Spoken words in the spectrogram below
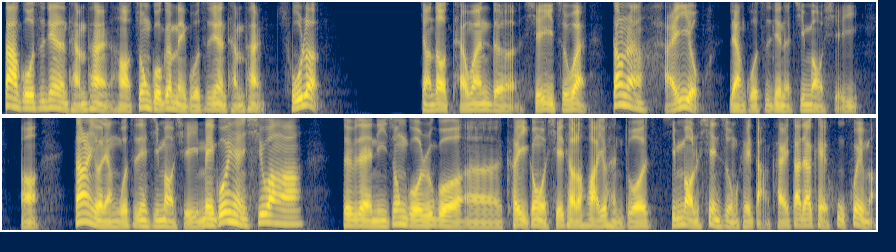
大国之间的谈判哈，中国跟美国之间的谈判，除了讲到台湾的协议之外，当然还有。两国之间的经贸协议啊，当然有两国之间经贸协议，美国也很希望啊，对不对？你中国如果呃可以跟我协调的话，有很多经贸的限制我们可以打开，大家可以互惠嘛。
